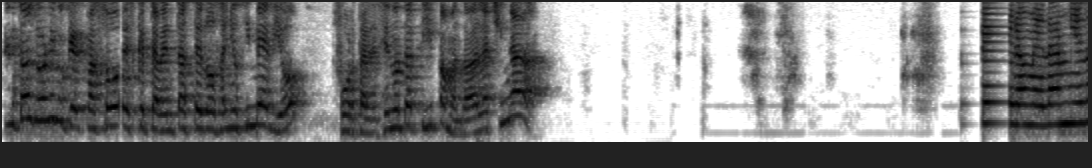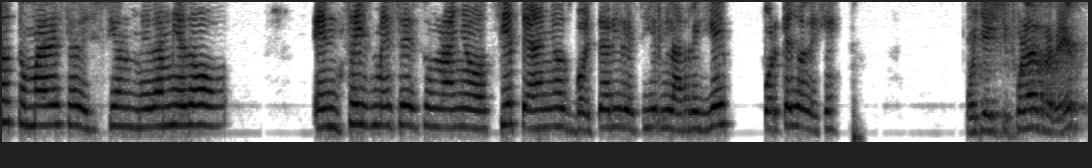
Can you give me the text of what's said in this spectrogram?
Entonces lo único que pasó es que te aventaste dos años y medio fortaleciéndote a ti para mandar a la chingada. Pero me da miedo tomar esa decisión, me da miedo en seis meses, un año, siete años, voltear y decir, la regué, ¿por qué lo dejé? Oye, ¿y si fuera al revés?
